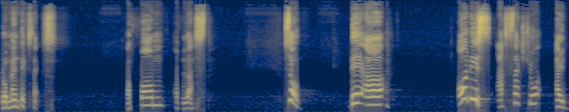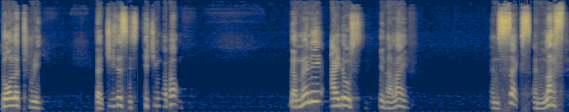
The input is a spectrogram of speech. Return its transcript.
Romantic sex a form of lust. So, they are, all these are sexual idolatry that Jesus is teaching about. There are many idols in our life, and sex and lust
